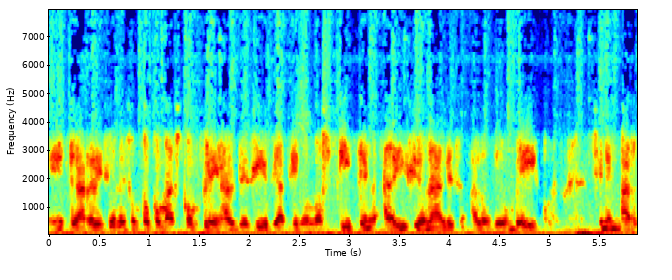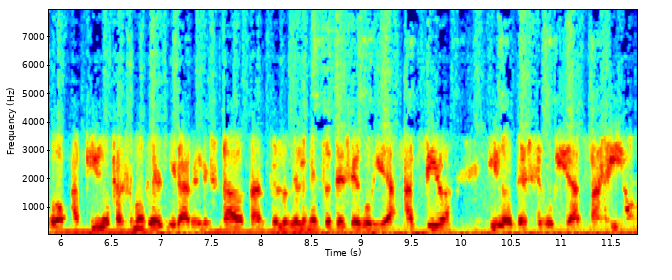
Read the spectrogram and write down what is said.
eh, la revisión es un poco más compleja, es decir, ya tiene unos ítems adicionales a los de un vehículo. Sin embargo, aquí lo que hacemos es mirar el estado tanto de los elementos de seguridad activa y los de seguridad pasiva.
